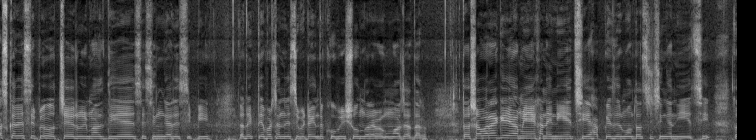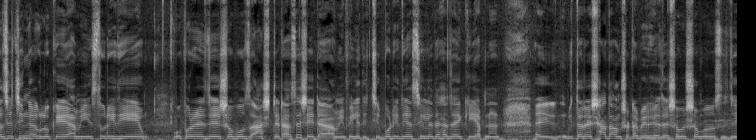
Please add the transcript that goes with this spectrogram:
আজকের রেসিপি হচ্ছে রুই মাছ দিয়ে সিসিঙ্গা রেসিপি তো দেখতে পাচ্ছেন রেসিপিটা কিন্তু খুবই সুন্দর এবং মজাদার। তো সবার আগে আমি এখানে নিয়েছি হাফ কেজির মতো চিচিঙ্গা নিয়েছি। তো চিচিঙ্গাগুলোকে আমি ছুরি দিয়ে উপরের যে সবুজ আঁশটেটা আছে, সেটা আমি ফেলে দিচ্ছি। বড়ি দিয়ে ছিলে দেখা যায় কি আপনার এই ভিতরে সাদা অংশটা বের হয়ে যায়, সবুজ সবুজ যে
